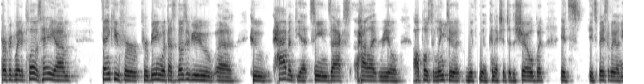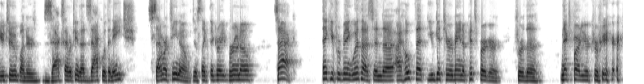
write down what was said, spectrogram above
Perfect way to close. Hey, um, thank you for for being with us. Those of you uh, who haven't yet seen Zach's highlight reel, I'll post a link to it with you know, connection to the show. But it's it's basically on YouTube under Zach Sammartino. That's Zach with an H, Sammartino, just like the great Bruno. Zach, thank you for being with us, and uh, I hope that you get to remain a Pittsburgher for the next part of your career.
